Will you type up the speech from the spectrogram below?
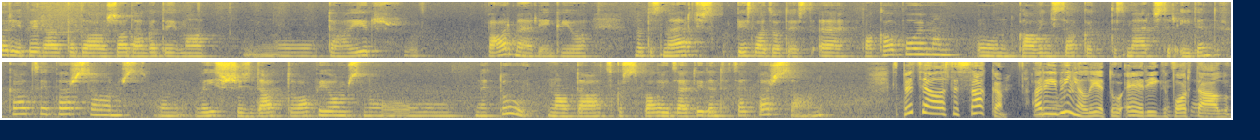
arī pieļauju, ka šādā gadījumā nu, tā ir pārmērīga, jo nu, tas mērķis pieslēdzoties e-pakalpojumam, un kā viņi saka, tas mērķis ir identifikācija personas, un viss šis datu apjoms nu, netuvu nav tāds, kas palīdzētu identificēt personu. Speciālisti saka, Arī viņa lieto e-Rīga portālu,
